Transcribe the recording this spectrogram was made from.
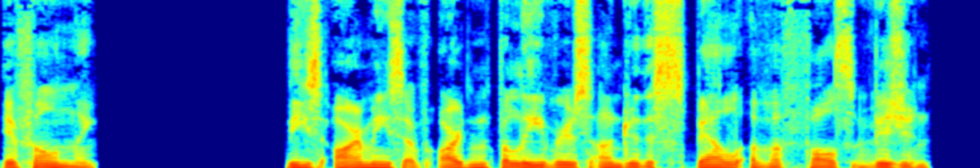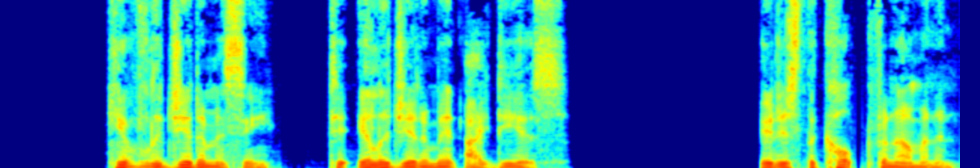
If only. These armies of ardent believers under the spell of a false vision give legitimacy to illegitimate ideas. It is the cult phenomenon.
